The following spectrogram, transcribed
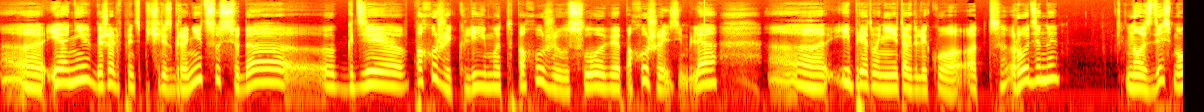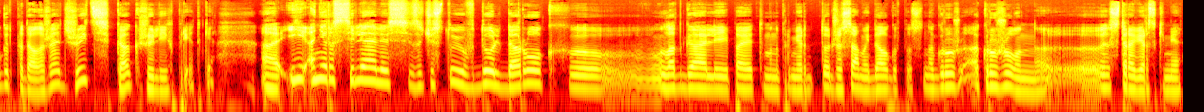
Э, и они бежали, в принципе, через границу сюда, э, где похожий климат, похожие условия, похожая земля, э, и при этом они не так далеко от родины, но здесь могут продолжать жить, как жили их предки. А, и они расселялись зачастую вдоль дорог э, Латгалии, поэтому, например, тот же самый Даугавпилс окружен э, староверскими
